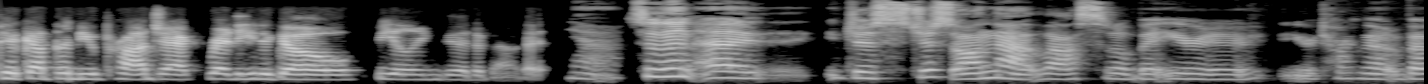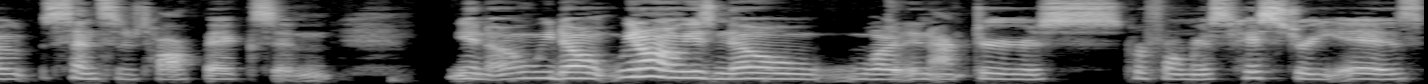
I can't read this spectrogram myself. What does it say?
pick up a new project ready to go feeling good about it. Yeah. So then uh just just on that last little bit you're you're talking about about sensitive topics and you know we don't we don't always know what an actor's performer's history is.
